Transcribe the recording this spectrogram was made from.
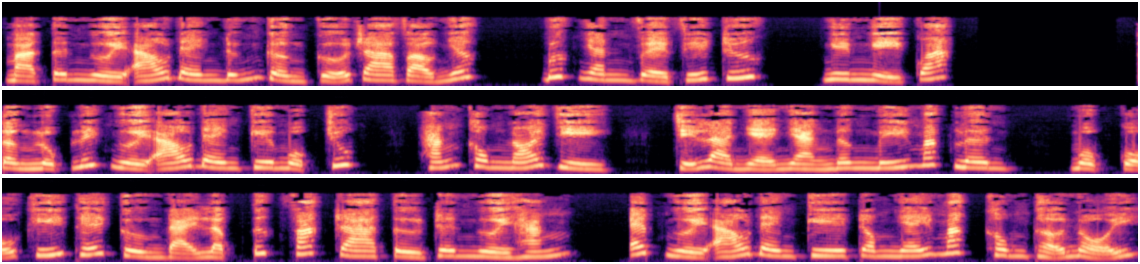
mà tên người áo đen đứng gần cửa ra vào nhất, bước nhanh về phía trước, nghiêm nghị quát. Tần lục liếc người áo đen kia một chút, hắn không nói gì, chỉ là nhẹ nhàng nâng mí mắt lên, một cổ khí thế cường đại lập tức phát ra từ trên người hắn, ép người áo đen kia trong nháy mắt không thở nổi.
